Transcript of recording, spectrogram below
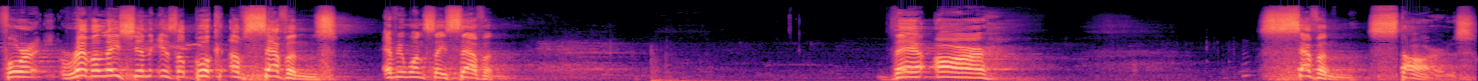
For Revelation is a book of sevens. Everyone say seven. There are seven stars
